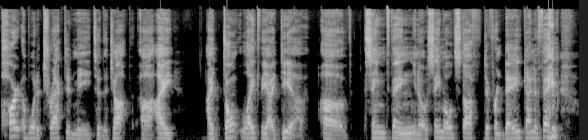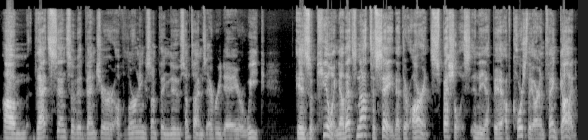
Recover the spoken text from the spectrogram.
part of what attracted me to the job. Uh, I, I don't like the idea of same thing, you know, same old stuff, different day kind of thing. Um, that sense of adventure, of learning something new, sometimes every day or week, is appealing. Now, that's not to say that there aren't specialists in the FBI. Of course, they are. And thank God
